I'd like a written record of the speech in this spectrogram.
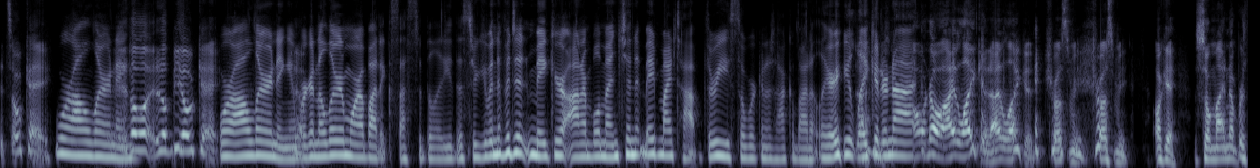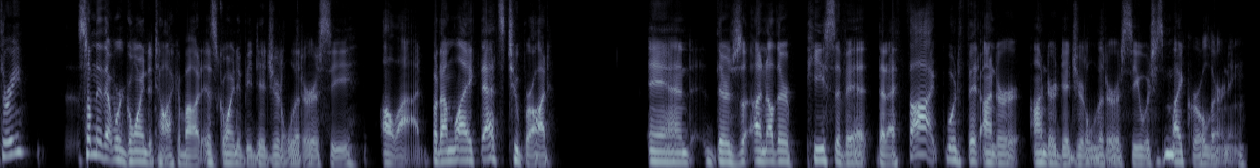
It's okay. We're all learning. It'll, it'll be okay. We're all learning and yeah. we're going to learn more about accessibility this year. Even if it didn't make your honorable mention, it made my top three. So we're going to talk about it, Larry. like it or not. Oh, no, I like it. I like it. Trust me. Trust me. Okay. So my number three, something that we're going to talk about is going to be digital literacy a lot. But I'm like, that's too broad. And there's another piece of it that I thought would fit under under digital literacy, which is micro learning.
